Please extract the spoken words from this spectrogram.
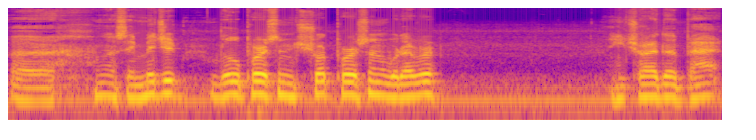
uh, I'm gonna say midget, little person, short person, whatever. He tried to bat.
